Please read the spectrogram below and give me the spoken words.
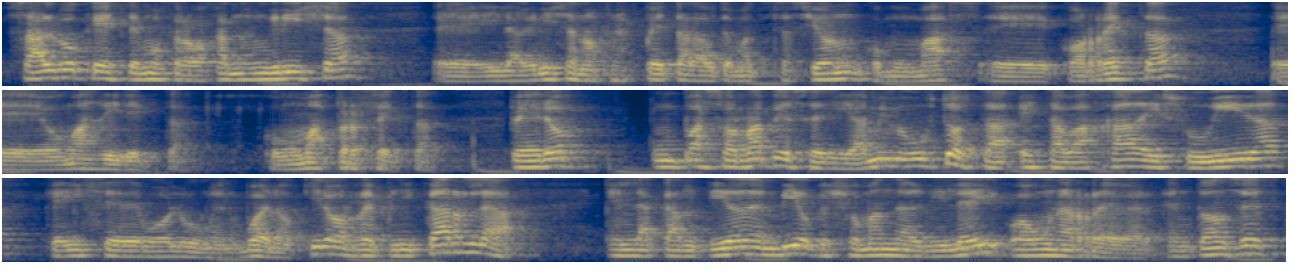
salvo que estemos trabajando en grilla eh, y la grilla nos respeta la automatización como más eh, correcta eh, o más directa, como más perfecta. Pero un paso rápido sería, a mí me gustó esta, bajada y subida que hice de volumen. Bueno, quiero replicarla en la cantidad de envío que yo mande al delay o a una reverb. Entonces,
